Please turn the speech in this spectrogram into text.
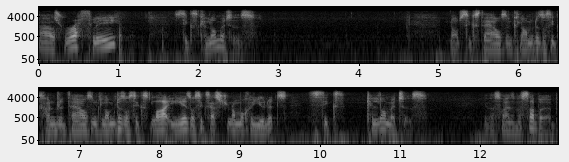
as roughly 6 kilometers. Not 6,000 kilometers or 600,000 kilometers or 6 light years or 6 astronomical units, 6 kilometers, in the size of a suburb.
